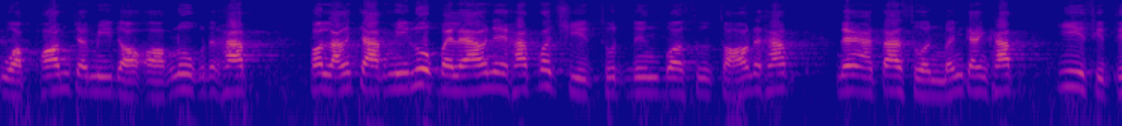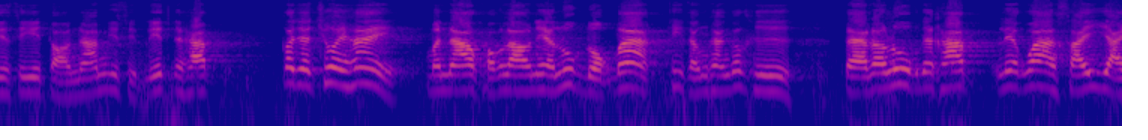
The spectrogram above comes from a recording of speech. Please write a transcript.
อวบพร้อมจะมีดอกออกลูกนะครับ พอหลังจากมีลูกไปแล้วเนี่ยครับก็ฉีดสูตรหนึ่งบวกสูตรสองนะครับในอัตราส่วนเหมือนกันครับ 20ซีซีต่อน้ำ20 ลิตรนะครับ ก็จะช่วยให้มะนาวของเราเนี่ยลูกดกมากที่สำคัญก็คือ แต่ละลูกนะครับ เรียกว่าไซส์ใหญ่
